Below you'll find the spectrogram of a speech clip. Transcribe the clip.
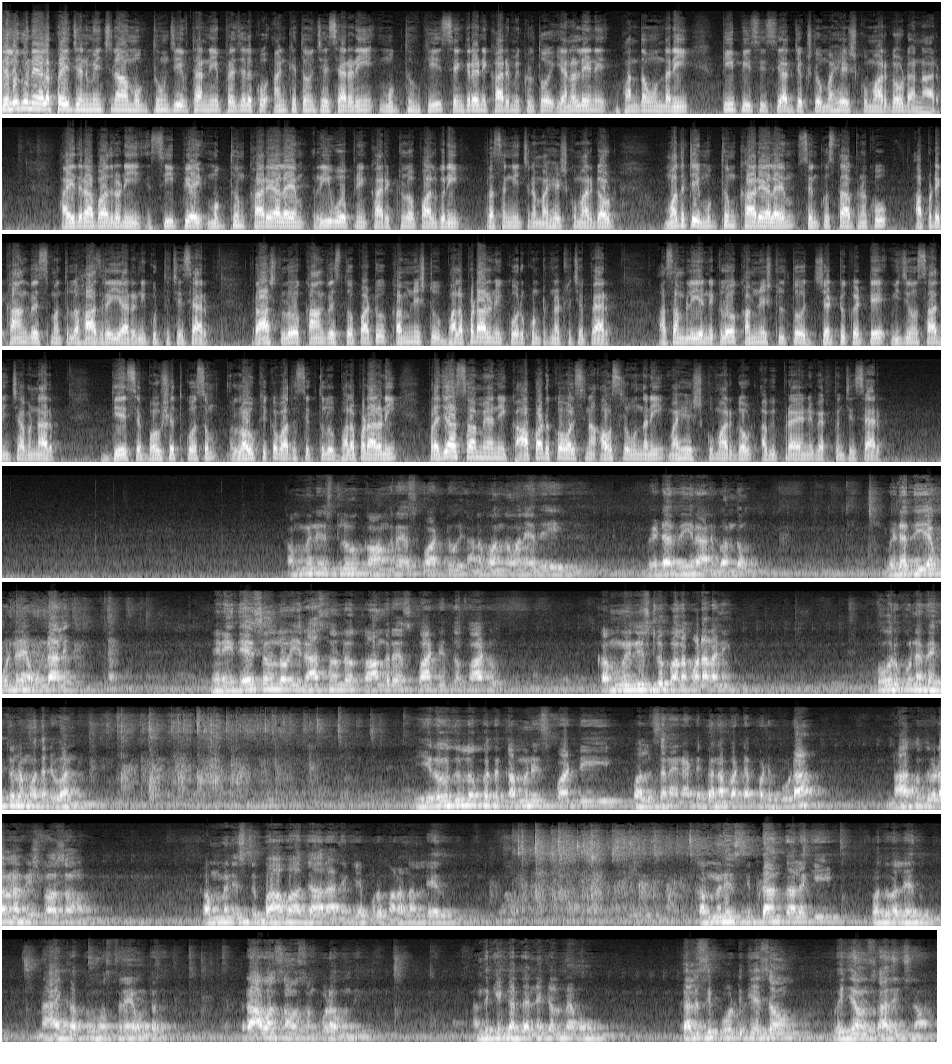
తెలుగు నేలపై జన్మించిన ముగ్ధుం జీవితాన్ని ప్రజలకు అంకితం చేశారని ముగ్ధుంకి సింగరేణి కార్మికులతో ఎనలేని బంధం ఉందని టీపీసీసీ అధ్యక్షుడు మహేష్ కుమార్ గౌడ్ అన్నారు. హైదరాబాద్లోని సిపిఐ ముగ్ధుం కార్యాలయం రీఓపెనింగ్ కార్యక్రమంలో పాల్గొని ప్రసంగించిన మహేష్ కుమార్ గౌడ్ మొదటి ముగ్ధుం కార్యాలయం శంకుస్థాపనకు అప్పటి కాంగ్రెస్ మంత్రులు హాజరయ్యారని గుర్తు చేశారు. రాష్ట్రంలో కాంగ్రెస్తో పాటు కమ్యూనిస్టు బలపడాలని కోరుకుంటున్నట్లు చెప్పారు. అసెంబ్లీ ఎన్నికలో కమ్యూనిస్టులతో జట్టు కట్టే విజయం సాధించామన్నారు. దేశ భవిష్యత్ కోసం లౌకికవాద శక్తులు బలపడాలని ప్రజాస్వామ్యాన్ని కాపాడుకోవాల్సిన అవసరం ఉందని మహేష్ కుమార్ గౌడ్ అభిప్రాయాన్ని వ్యక్తం చేశారు. కమ్యూనిస్టులు కాంగ్రెస్ పార్టీ అనుబంధం అనేది విడదీరాని బంధం. విడదీయకుండానే ఉండాలి. నేను ఈ దేశంలో ఈ రాష్ట్రంలో కాంగ్రెస్ పార్టీతో పాటు కమ్యూనిస్టులు బలపడాలని కోరుకున్న వ్యక్తుల మొదటి వాడిని ఈ రోజుల్లో కొంత కమ్యూనిస్ట్ పార్టీ పలుసనైనట్టు కనబడ్డప్పటికీ కూడా నాకు దృఢమైన విశ్వాసం కమ్యూనిస్ట్ భావాజాలానికి ఎప్పుడు మరణం లేదు. కమ్యూనిస్ట్ సిద్ధాంతాలకి కొదవ లేదు. నాయకత్వం వస్తూనే ఉంటుంది. రావాల్సిన అవసరం కూడా ఉంది. అందుకే గత ఎన్నికలు మేము కలిసి పోటీ చేసాం విజయం సాధించినాం.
